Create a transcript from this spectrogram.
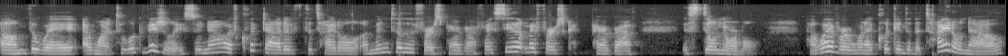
um, the way I want it to look visually. So now I've clicked out of the title, I'm into the first paragraph. I see that my first paragraph is still normal. However, when I click into the title now,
